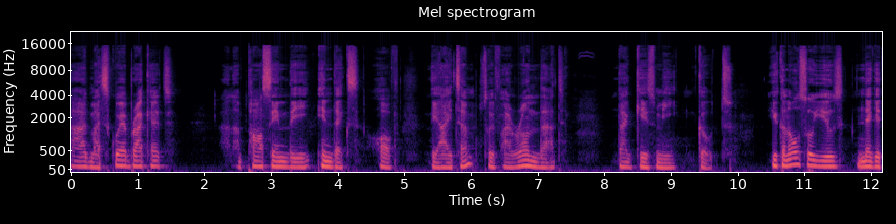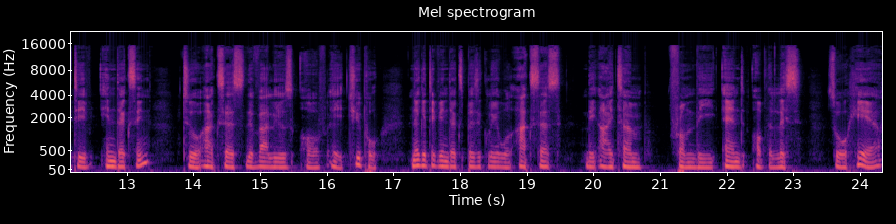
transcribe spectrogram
add my square bracket, and I'm passing the index of the item. So if I run that, that gives me goat. You can also use negative indexing to access the values of a tuple. Negative index basically will access the item from the end of the list. So here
